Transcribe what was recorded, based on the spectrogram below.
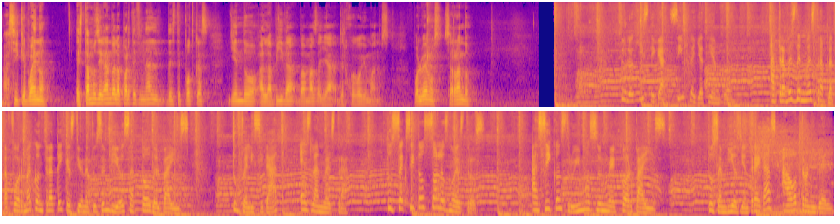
Así que bueno, estamos llegando a la parte final de este podcast, yendo a la vida, va más allá del juego de humanos. Volvemos, cerrando. Tu logística, simple y a tiempo. A través de nuestra plataforma, contrata y gestiona tus envíos a todo el país. Tu felicidad es la nuestra. Tus éxitos son los nuestros. Así construimos un mejor país. Tus envíos y entregas a otro nivel.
